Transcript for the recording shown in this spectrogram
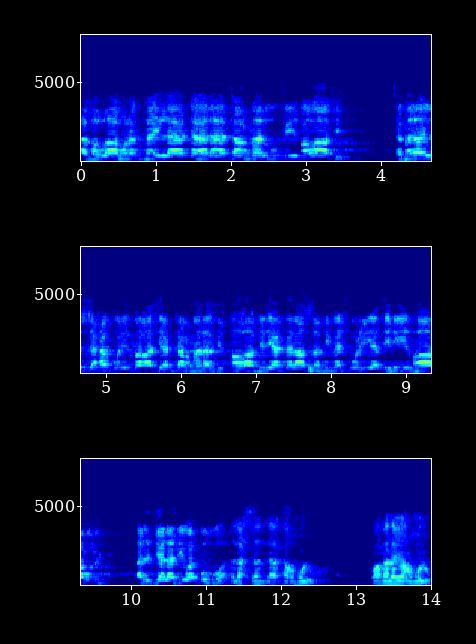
عفى الله عنك إلا أنها لا ترمل في طواف. فلا يستحب للمرأة أن ترمل في الطواف لأن الأصل في مشروعيته إظهار الجلد والقوة. الأحسن لا ترمل رمل يرمل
